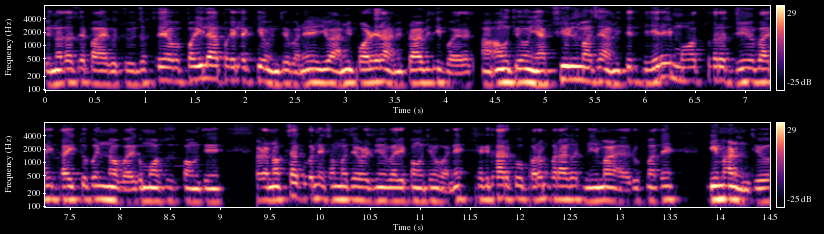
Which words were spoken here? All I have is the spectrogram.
भिन्नता चाहिँ पाएको छु। जस्तै अब पहिला पहिला के हुन्थ्यो भने यो हामी पढेर हामी प्राविधिक भएर आउँथ्यौँ। यहाँ फिल्डमा चाहिँ हामी त्यति धेरै महत्त्व र जिम्मेवारी दायित्व पनि नभएको महसुस पाउँथेँ एउटा नक्सा कोर्नेसम्म चाहिँ एउटा जिम्मेवारी पाउँथ्यौँ भने ठेकदारको परम्परागत निर्माण रूपमा चाहिँ निर्माण हुन्थ्यो।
